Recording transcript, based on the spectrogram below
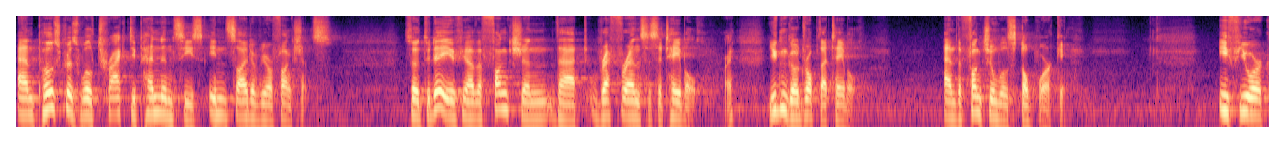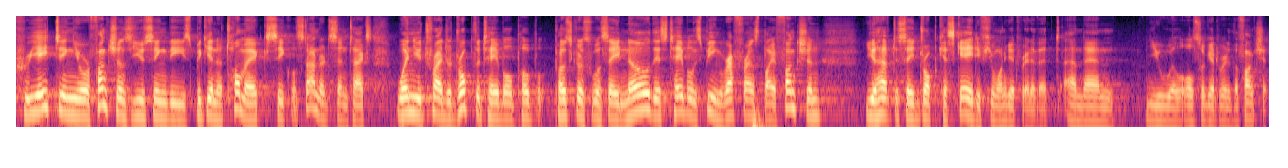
And Postgres will track dependencies inside of your functions. So today, if you have a function that references a table, right, you can go drop that table, and the function will stop working if you are creating your functions using these begin atomic SQL standard syntax, when you try to drop the table, Postgres will say, no, this table is being referenced by a function. You have to say drop cascade if you want to get rid of it, and then you will also get rid of the function.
